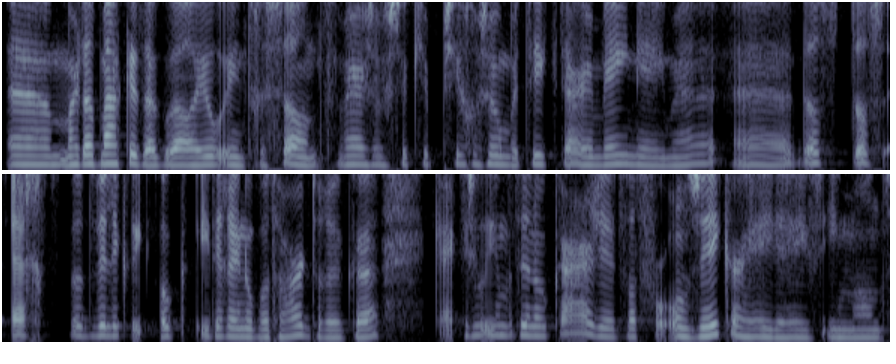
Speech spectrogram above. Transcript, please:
Ehm, maar dat maakt het ook wel heel interessant. Maar zo'n stukje psychosomatiek daarin meenemen, eh, dat, is- dat is echt, dat wil ik ook iedereen op het hart drukken. Kijk eens hoe iemand in elkaar zit. Wat voor onzekerheden heeft iemand?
